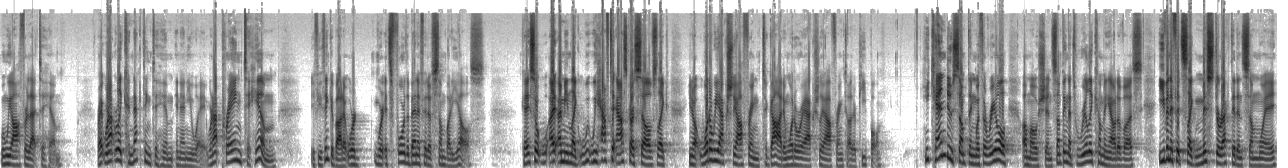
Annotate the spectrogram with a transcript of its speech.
when we offer that to Him? Right? We're not really connecting to Him in any way. We're not praying to Him if you think about it, we're, we're, it's for the benefit of somebody else. Okay, so I, I mean, like, we, we have to ask ourselves, like, you know, what are we actually offering to God and what are we actually offering to other people? He can do something with a real emotion, something that's really coming out of us, even if it's like misdirected in some way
